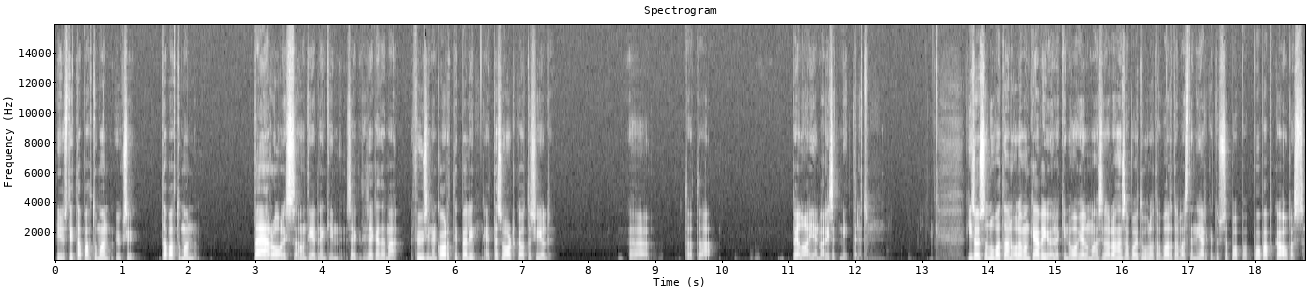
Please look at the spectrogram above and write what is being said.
Tietysti tapahtuman yksi tapahtuman pääroolissa on tietenkin sekä tämä fyysinen korttipeli että Sword Shield öö, tota, pelaajien väliset mittelyt. Kisoissa luvataan olevan kävijöillekin ohjelmaa, sillä rahansa voi tuhlata vartavasten järketyssä pop-up-kaupassa.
